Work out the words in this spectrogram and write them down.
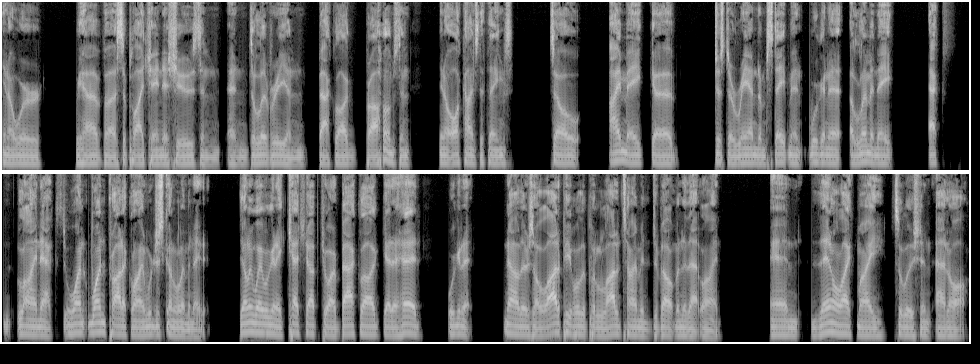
you know we're we have uh, supply chain issues and and delivery and backlog problems and you know, all kinds of things. So I make uh, just a random statement. We're going to eliminate X line X, one, one product line. We're just going to eliminate it. The only way we're going to catch up to our backlog, get ahead, we're going to. Now, there's a lot of people that put a lot of time in development of that line, and they don't like my solution at all.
